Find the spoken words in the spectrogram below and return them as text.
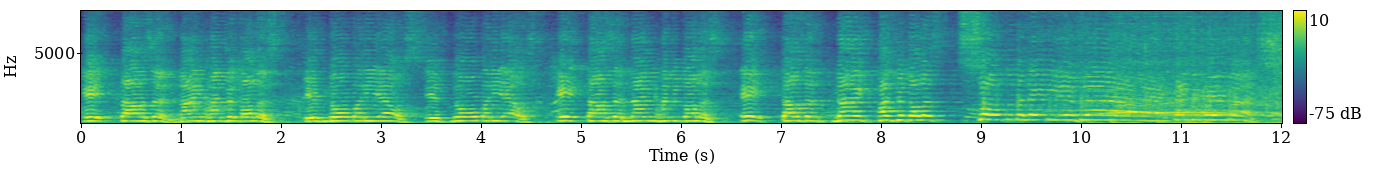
$8,900. If nobody else, if nobody else, $8,900, $8,900 sold to the lady in black. Thank you very much.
